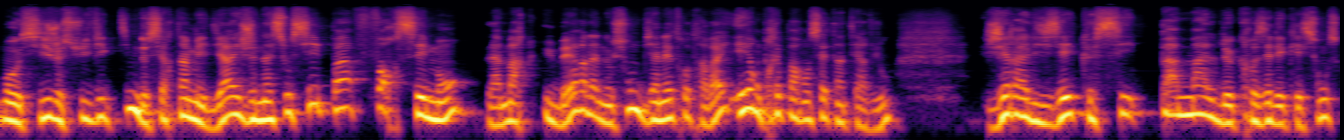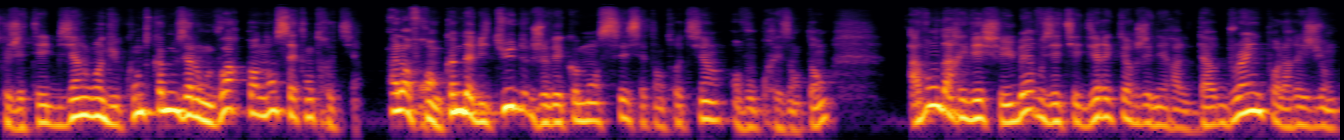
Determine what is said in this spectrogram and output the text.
moi aussi, je suis victime de certains médias et je n'associais pas forcément la marque Uber à la notion de bien-être au travail. Et en préparant cette interview, j'ai réalisé que c'est pas mal de creuser les questions parce que j'étais bien loin du compte, comme nous allons le voir pendant cet entretien. Alors Franck, comme d'habitude, je vais commencer cet entretien en vous présentant. Avant d'arriver chez Uber, vous étiez directeur général d'Outbrain pour la région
